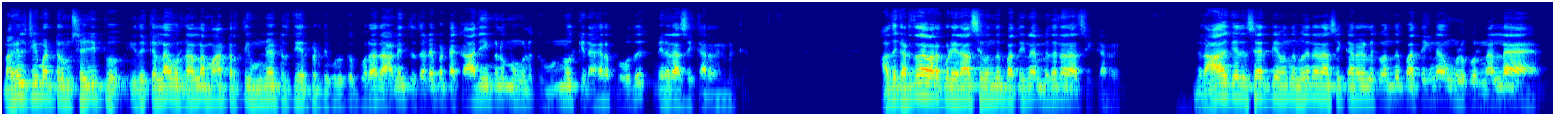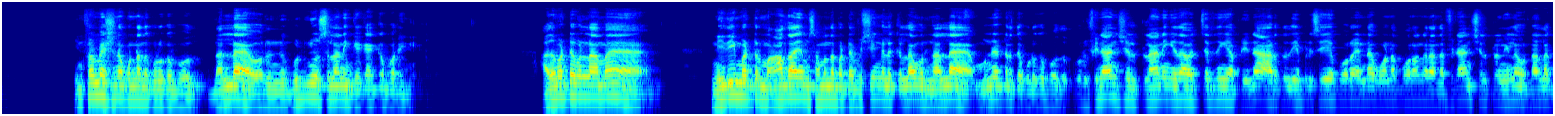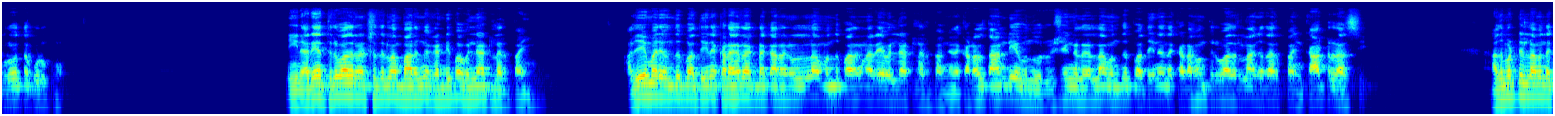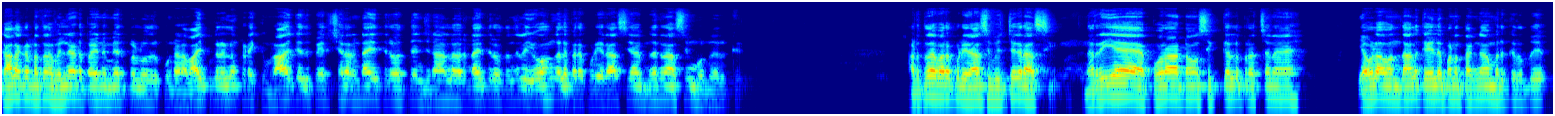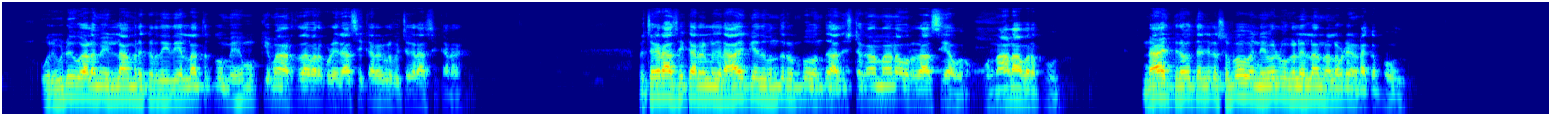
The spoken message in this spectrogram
மகிழ்ச்சி மற்றும் செழிப்பு இதுக்கெல்லாம் ஒரு நல்ல மாற்றத்தையும் முன்னேற்றத்தை ஏற்படுத்தி கொடுக்க போகிறார் அனைத்து தடைப்பட்ட காரியங்களும் உங்களுக்கு முன்னோக்கி நகரப்போகுது மீனராசிக்காரர்களுக்கு. அதுக்கு அடுத்ததாக வரக்கூடிய ராசி வந்து பார்த்திங்கன்னா மிதன ராசிக்காரர்கள் இந்த ராகுகேது சேர்க்கை வந்து மிதன ராசிக்காரர்களுக்கு வந்து பார்த்திங்கன்னா உங்களுக்கு ஒரு நல்ல இன்ஃபர்மேஷனை கொண்டாந்து கொடுக்க போகுது நல்ல ஒரு குட் நியூஸ் எல்லாம் நீங்கள் கேட்க போகிறீங்க அது மட்டும் இல்லாமல் நிதி மற்றும் ஆதாயம் சம்மந்தப்பட்ட விஷயங்களுக்கெல்லாம் ஒரு நல்ல முன்னேற்றத்தை கொடுக்க போகுது. ஒரு ஃபினான்ஷியல் பிளானிங் ஏதாவது வச்சிருந்தீங்க அப்படின்னா அடுத்தது எப்படி செய்ய போகிறோம் என்ன பண்ண போகிறோங்கிற அந்த ஃபினான்ஷியல் பிளானிங்ல ஒரு நல்ல குரோத்தை கொடுக்கும். நீங்கள் நிறைய திருவாதிரை நட்சத்திரம்லாம் பாருங்கள் கண்டிப்பாக வெளிநாட்டில் இருப்பாங்க. அதே மாதிரி வந்து பார்த்தீங்கன்னா கடகராட்டக்காரங்கள்லாம் வந்து பாருங்க நிறைய வெளிநாட்டில் இருப்பாங்க. இந்த கடல் தாண்டிய வந்து ஒரு விஷயங்கள் எல்லாம் வந்து பார்த்தீங்கன்னா இந்த கடகம் திருவாதிரெலாம் அங்கே தான் இருப்பாங்க. காற்று ராசி. அது மட்டும் இல்லாமல் இந்த காலகட்டத்தில் வெளிநாடு பயணம் மேற்கொள்வதற்கு உண்டான வாய்ப்புகளிலும் கிடைக்கும் ராகுகேது பயிற்சியால் ரெண்டாயிரத்தி இருபத்தஞ்சு நாளில் ரெண்டாயிரத்தி இருபத்தஞ்சில் யோகங்களை பெறக்கூடிய ராசியாக மிதனராசியும் ஒன்று இருக்கு. அடுத்ததாக வரக்கூடிய ராசி விருச்சிக ராசி. நிறைய போராட்டம் சிக்கல் பிரச்சனை எவ்வளோ வந்தாலும் கையில் பணம் தங்காமல் இருக்கிறது ஒரு விடுவு காலமே இல்லாமல் இருக்கிறது இது எல்லாத்துக்கும் மிக முக்கியமாக அடுத்ததாக வரக்கூடிய ராசிக்காரர்கள் விருச்சிக ராசிக்காரர்கள். விருச்சிக ராகுகேது வந்து ரொம்ப வந்து அதிர்ஷ்டகரமான ஒரு ராசியாக வரும். ஒரு நாளாக வரப்போகுது. ரெண்டாயிரத்தி இருபத்தஞ்சில் சுப நிகழ்வுகள் எல்லாம் நல்லபடியாக நடக்கப் போகுது.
